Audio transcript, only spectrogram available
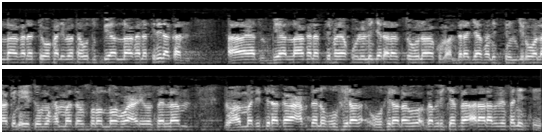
الله كانت وكلمته دبي الله كانت ندقا آية دبي الله كانت فيقول لجل لست هناكم أن درجة فنستنجر ولكن إيتوا محمدا صلى الله عليه وسلم محمد تلقى عبدا غفر, له قبر جسا أرار من سنتي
